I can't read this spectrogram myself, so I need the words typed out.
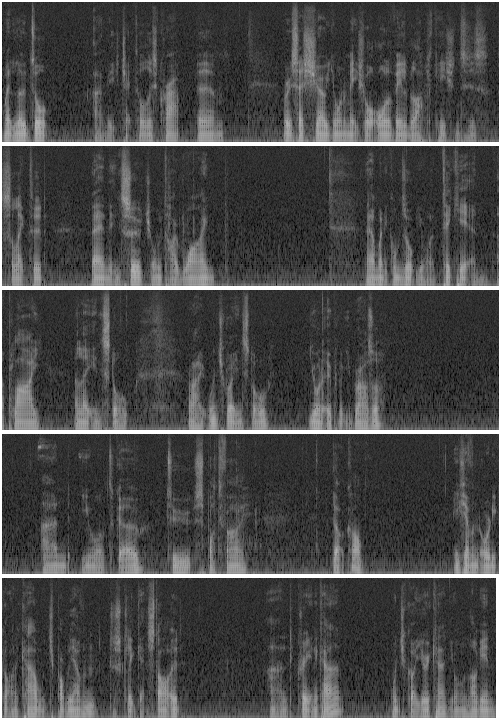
When it loads up, and it's checked all this crap, um, where it says show you want to make sure all available applications is selected then in search you want to type wine then when it comes up you want to tick it and apply and let it install right once you've got it installed you want to open up your browser and you want to go to spotify.com if you haven't already got an account which you probably haven't just click get started and create an account. Once you've got your account, you want to log in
